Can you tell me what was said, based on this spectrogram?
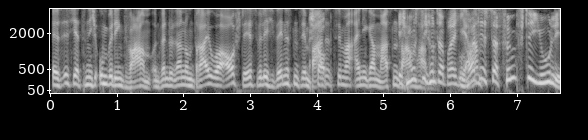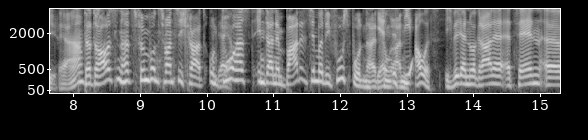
es ist jetzt nicht unbedingt warm. Und wenn du dann um 3 Uhr aufstehst, will ich wenigstens im Stopp. Badezimmer einigermaßen warm Ich muss dich haben. unterbrechen. Ja. Heute ist der 5. Juli. Ja. Da draußen hat es 25 Grad und Ja, du hast in deinem Badezimmer die Fußbodenheizung Jetzt ist an. die aus. Ich will ja nur gerade erzählen, äh,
